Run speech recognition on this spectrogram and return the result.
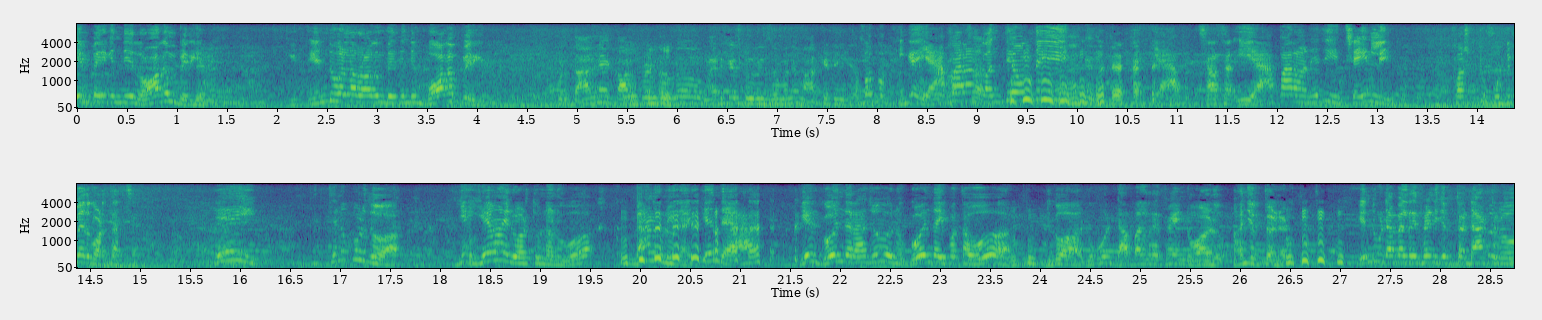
ఏం పెరిగింది? రోగం పెరిగింది. ఎందువల్ల రోగం పెరిగింది? భోగం పెరిగింది. ఇప్పుడు దాన్నే కార్పొరేటర్లు మెడికల్ టూరిజం అని మార్కెటింగ్ చేస్తారు. ఇంకా వ్యాపారానికి అంతే ఉంది. సార్ సార్ ఈ వ్యాపారం అనేది ఈ చైన్ లింక్. ఫస్ట్ ఫుడ్ మీద కొడతారు సార్. ఏయ్ తినకూడదు. ఏ ఏం ఆయిల్ వాడుతున్నావు నువ్వు? ఏందా? ఏం గోవిందరాజు నువ్వు గోవింద అయిపోతావు? ఇదిగో నువ్వు డబల్ రిఫైన్డ్ వాడు అని చెప్తాడు. ఎందుకు డబల్ రిఫైన్డ్ చెప్తాడు డాక్టరు?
